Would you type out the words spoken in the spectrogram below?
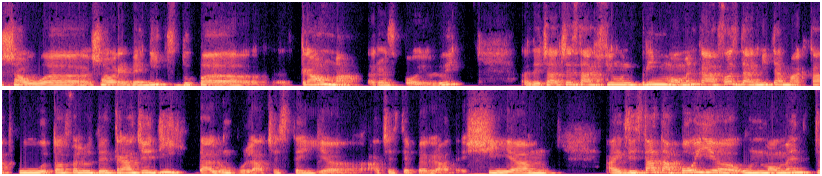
și-au, uh, și-au revenit după trauma războiului. Deci acesta ar fi un prim moment care a fost de-al marcat cu tot felul de tragedii de-a lungul acestei, uh, acestei perioade. Și um, a existat apoi uh, un moment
